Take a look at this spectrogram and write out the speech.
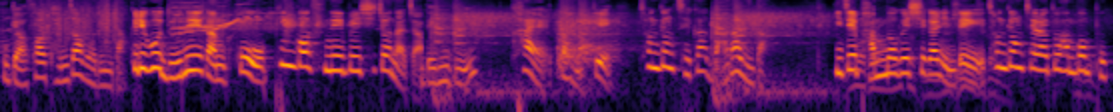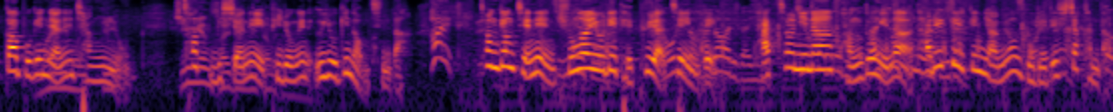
구겨서 던져버린다. 그리고 눈을 감고 핑거 스냅을 시전하자 냄비, 칼과 함께 청경채가 날아온다. 이제 밥 먹을 시간인데 청경채라도 한번 볶아 보겠냐는 장룡. 첫 미션에 비룡은 의욕이 넘친다. 청경채는 중화요리 대표 야채인데 사천이나 광동이나 다를 게 있겠냐며 요리를 시작한다.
